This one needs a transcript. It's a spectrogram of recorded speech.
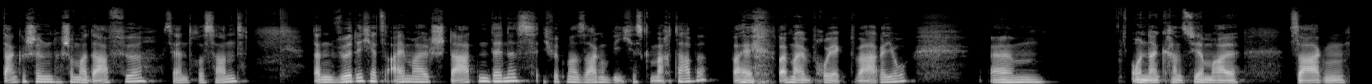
Dankeschön schon mal dafür. Sehr interessant. Dann würde ich jetzt einmal starten, Dennis. Ich würde mal sagen, wie ich es gemacht habe bei, bei meinem Projekt Vario. Ähm, und dann kannst du ja mal sagen,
